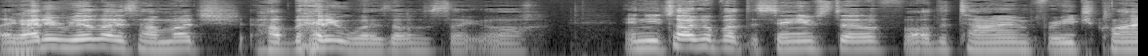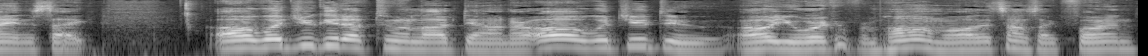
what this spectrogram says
like I didn't realize how much how bad it was. I was like, oh. And you talk about the same stuff all the time for each client. It's like, oh, what'd you get up to in lockdown? Or oh, what'd you do? Oh, you working from home? Oh, that sounds like fun.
